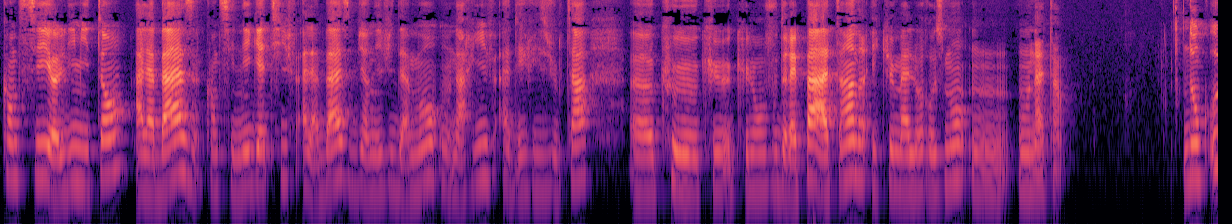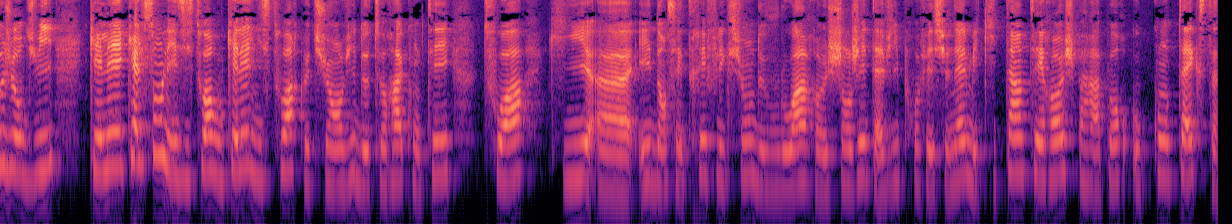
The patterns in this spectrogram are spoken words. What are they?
quand c'est euh, limitant à la base, quand c'est négatif à la base, bien évidemment, on arrive à des résultats euh, que, l'on ne voudrait pas atteindre et que malheureusement on atteint. Donc aujourd'hui, quelles sont les histoires ou quelle est l'histoire que tu as envie de te raconter, toi qui euh, es dans cette réflexion de vouloir euh, changer ta vie professionnelle, mais qui t'interroge par rapport au contexte,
